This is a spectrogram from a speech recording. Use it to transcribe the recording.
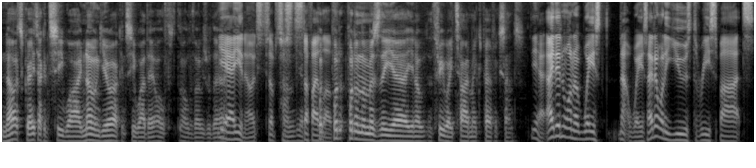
No, it's great. I can see why. Knowing you, I can see why they all all of those were there. Yeah, you know, it's stuff, just And, yeah, stuff I put- love. Put, putting them as the uh, you know the three way tie makes perfect sense. yeah, I didn't want to waste, not waste. I didn't want to use three spots,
